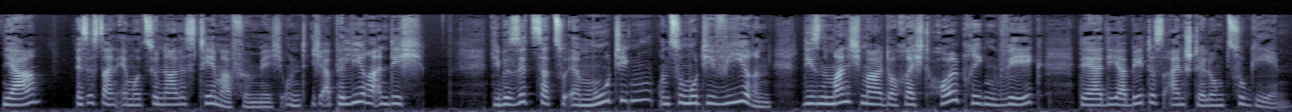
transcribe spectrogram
Ja, es ist ein emotionales Thema für mich und ich appelliere an dich, die Besitzer zu ermutigen und zu motivieren, diesen manchmal doch recht holprigen Weg der Diabeteseinstellung zu gehen.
